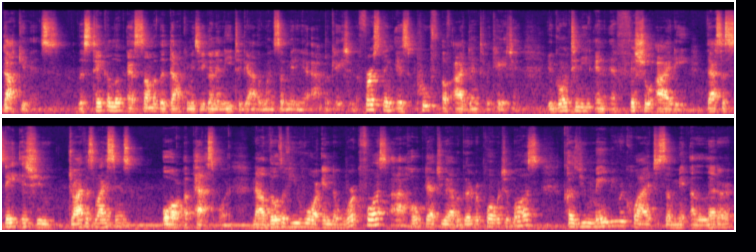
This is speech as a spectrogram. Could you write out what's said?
Documents. Let's take a look at some of the documents you're going to need to gather when submitting your application. The first thing is proof of identification. You're going to need an official ID. That's a state issue driver's license or a passport. Now, those of you who are in the workforce, I hope that you have a good rapport with your boss because you may be required to submit a letter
